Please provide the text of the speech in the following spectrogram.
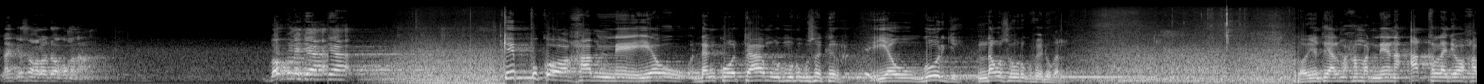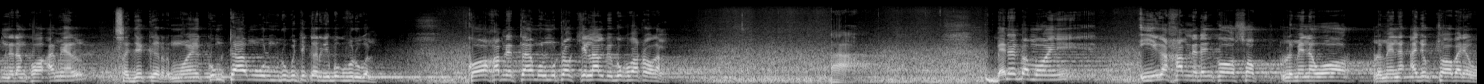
la nga ci soxla doo ko mën a am bokk na ca képp koo xam ne yow da nga koo taamuwul mu dugg sa kër yow góor gi ndaw si waru ko fay dugal loolu yonent yàlla Muhammad nee na àq la joo xam ne da nga koo ameel sa jëkkër mooy kum taamuwul mu dugg ci kër gi bu ko fa dugal koo xam ne taamuwul mu toog ci lal bi bu ko fa toogal waaw beneen ba mooy yi nga xam ne dañ koo sopp lu mel ne woor lu mel ne ajug coobarewu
